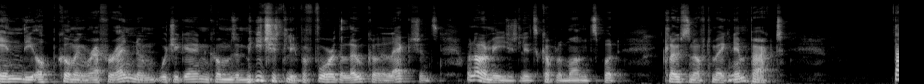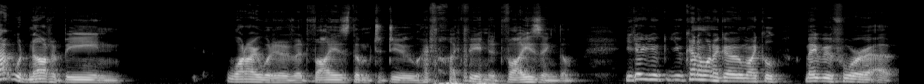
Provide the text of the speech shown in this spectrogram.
in the upcoming referendum, which again comes immediately before the local elections. Well, not immediately, it's a couple of months, but close enough to make an impact. That would not have been what I would have advised them to do had I been advising them. You know, you, you kind of want to go, Michael, maybe before a,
